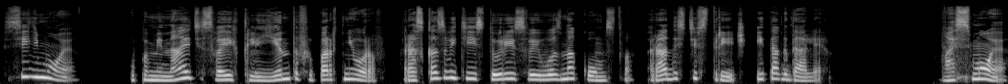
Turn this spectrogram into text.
Седьмое. Упоминайте своих клиентов и партнеров, рассказывайте истории своего знакомства, радости встреч и так далее. Восьмое.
